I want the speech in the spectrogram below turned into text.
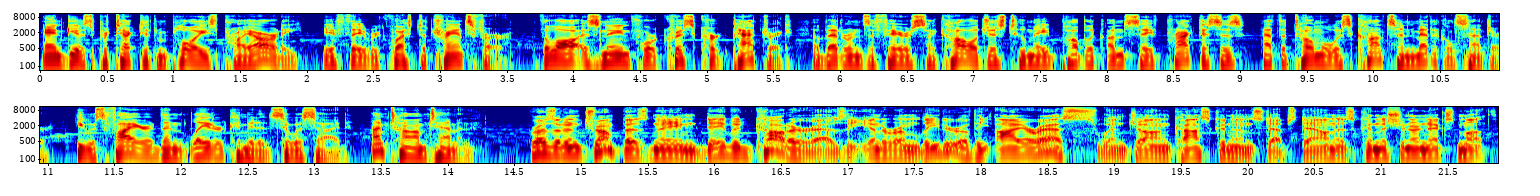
and gives protected employees priority if they request a transfer. The law is named for Chris Kirkpatrick, a Veterans Affairs psychologist who made public unsafe practices at the Tomah, Wisconsin Medical Center. He was fired, then later committed suicide. I'm Tom Temin. President Trump has named David Kautter as the interim leader of the IRS when John Koskinen steps down as commissioner next month.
